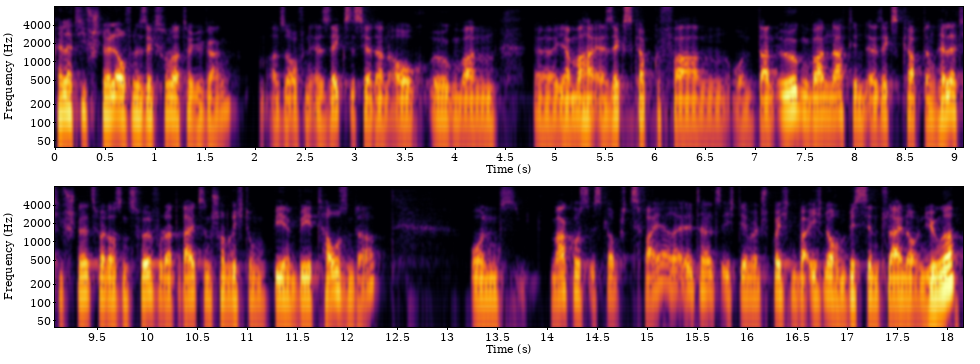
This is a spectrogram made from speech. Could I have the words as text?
relativ schnell auf eine 600er gegangen. Also auf eine R6 ist ja dann auch irgendwann äh, Yamaha R6 Cup gefahren und dann irgendwann nach dem R6 Cup dann relativ schnell 2012 oder 2013 schon Richtung BMW 1000er. Und Markus ist, glaube ich, zwei Jahre älter als ich. Dementsprechend war ich noch ein bisschen kleiner und jünger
